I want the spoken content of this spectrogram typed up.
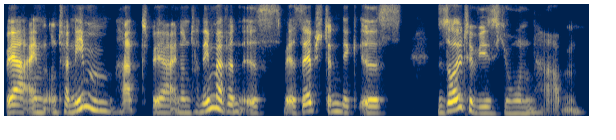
wer ein Unternehmen hat, wer eine Unternehmerin ist, wer selbstständig ist, sollte Visionen haben.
